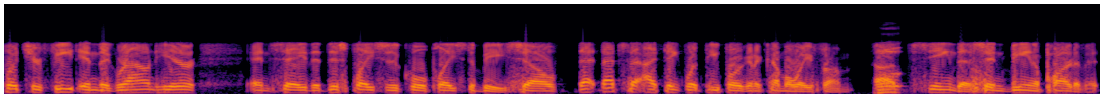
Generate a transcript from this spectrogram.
put your feet in the ground here, and say that this place is a cool place to be. So that, that's, I think, what people are going to come away from uh, well, seeing this and being a part of it.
